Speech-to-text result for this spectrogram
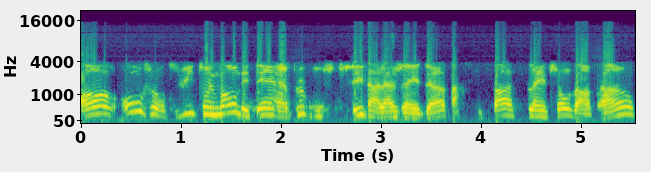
Or, aujourd'hui, tout le monde était un peu bousculé dans l'agenda parce qu'il se passe plein de choses en France.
